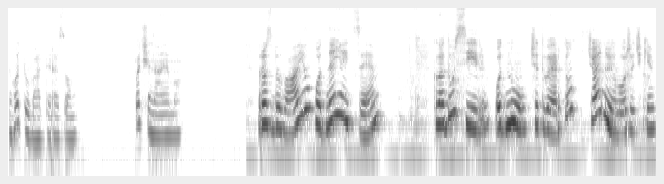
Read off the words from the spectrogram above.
готувати разом. Починаємо. Розбиваю одне яйце. Кладу сіль 1 четверту чайної ложечки.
